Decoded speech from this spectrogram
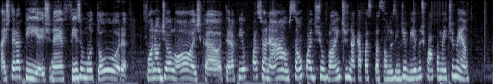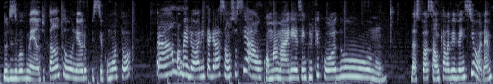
as terapias né, fisiomotora, fonoaudiológica, terapia ocupacional são coadjuvantes na capacitação dos indivíduos com acometimento do desenvolvimento tanto neuropsicomotor para uma melhor integração social, como a Mari exemplificou do, da situação que ela vivenciou, né?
